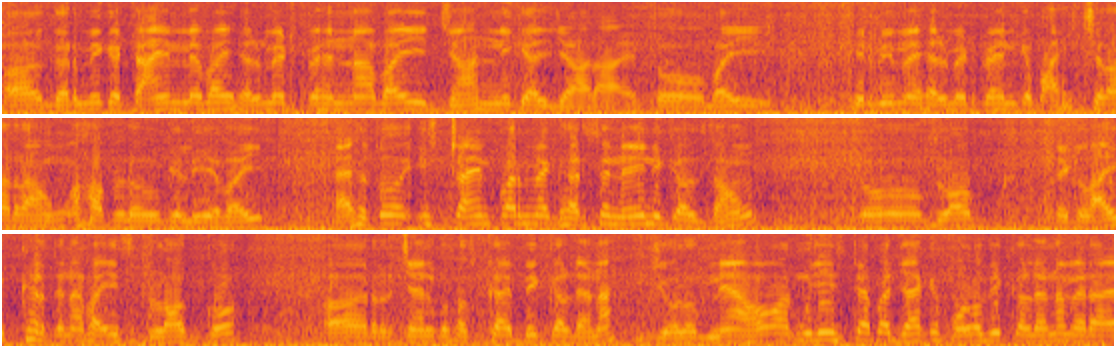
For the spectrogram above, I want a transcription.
और गर्मी के टाइम में भाई हेलमेट पहनना भाई जान निकल जा रहा है। तो भाई फिर भी मैं हेलमेट पहन के बाइक चला रहा हूँ आप लोगों के लिए भाई। ऐसे तो इस टाइम पर मैं घर से नहीं निकलता हूँ। तो ब्लॉग एक लाइक कर देना भाई इस ब्लॉग को और चैनल को सब्सक्राइब भी कर लेना, जो लोग नया हो। और मुझे इंस्टा पर जाके फॉलो भी कर लेना। मेरा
